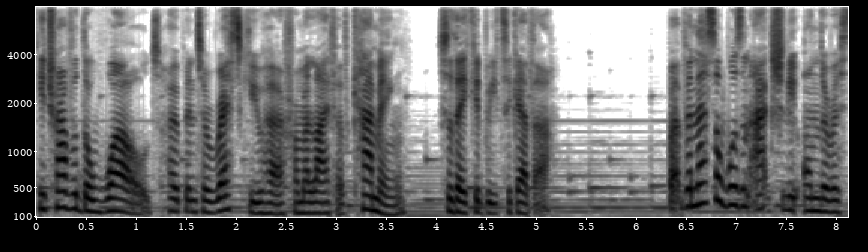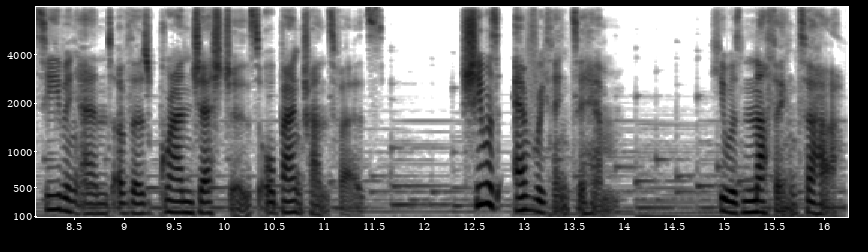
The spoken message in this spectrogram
He traveled the world hoping to rescue her from a life of camming so they could be together. But Vanessa wasn't actually on the receiving end of those grand gestures or bank transfers. She was everything to him. He was nothing to her.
